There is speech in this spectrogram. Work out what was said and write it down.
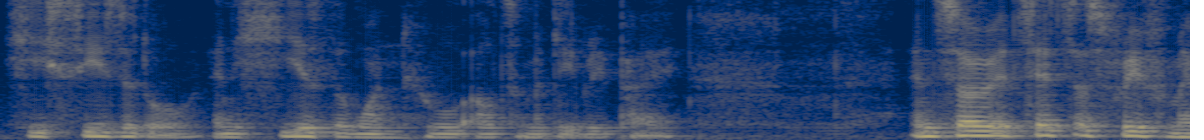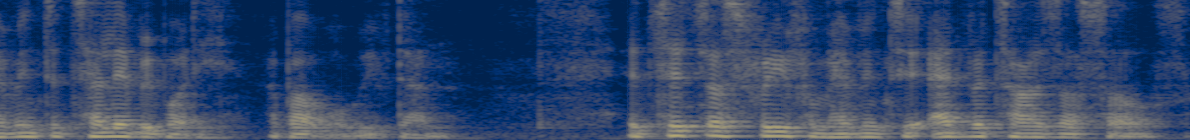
He sees it all, and He is the one who will ultimately repay. And so it sets us free from having to tell everybody about what we've done. It sets us free from having to advertise ourselves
